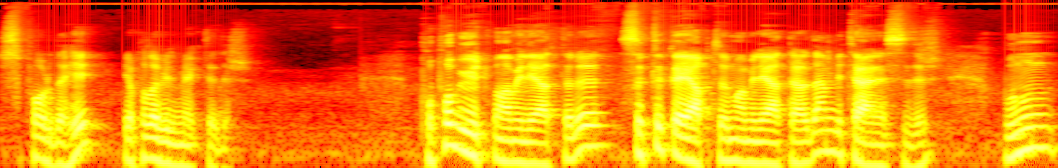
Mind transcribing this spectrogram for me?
spor dahi yapılabilmektedir. Popo büyütme ameliyatları sıklıkla yaptığım ameliyatlardan bir tanesidir. Bunun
